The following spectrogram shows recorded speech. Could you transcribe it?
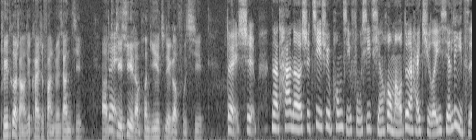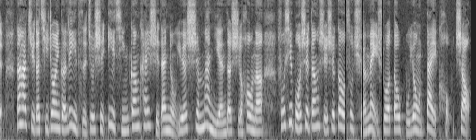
推特上就开始反唇相讥。啊，继续的抨击这个伏羲。对，是。那他呢是继续抨击伏羲前后矛盾，还举了一些例子。那他举的其中一个例子就是疫情刚开始在纽约市蔓延的时候呢，伏羲博士当时是告诉全美说都不用戴口罩。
